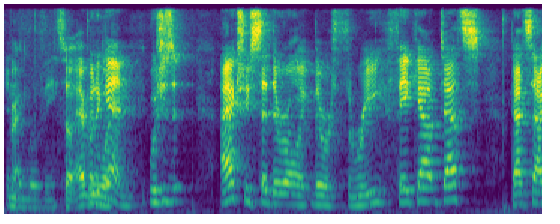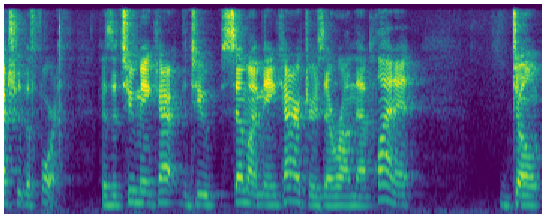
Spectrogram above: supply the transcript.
in Right. the movie. So everyone- but again, which is I actually said there were only there were three fake out deaths. That's actually the fourth because the two main char- the two semi main characters that were on that planet don't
